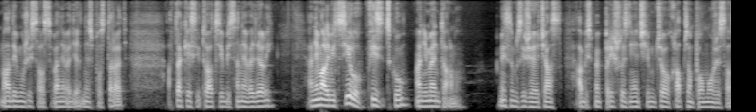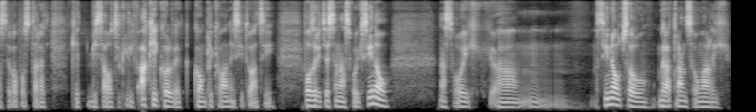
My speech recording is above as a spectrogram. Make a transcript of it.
mladí muži sa o seba nevedia dnes postarať a v takej situácii by sa nevedeli. A nemali byť silu fyzickú ani mentálnu. Myslím si, že je čas, aby sme prišli s niečím, čo chlapcom pomôže sa o seba postarať, keď by sa ocitli v akejkoľvek komplikovanej situácii. Pozrite sa na svojich synov, na svojich um, synovcov, bratrancov malých,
